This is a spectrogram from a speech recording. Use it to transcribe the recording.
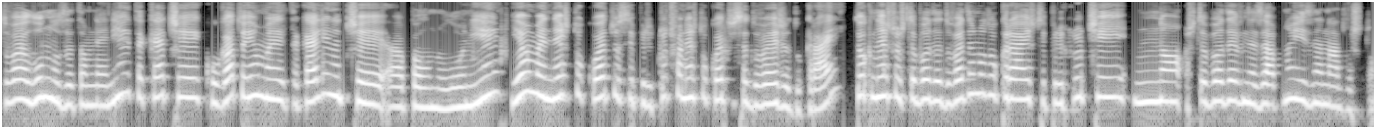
Това е лунно затъмнение пълнолуние, така че когато имаме така или иначе пълнолуние, имаме нещо, което се приключва, нещо, което се довежда до край. Тук нещо ще бъде доведено до край, ще приключи, но ще бъде внезапно и изненадващо.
